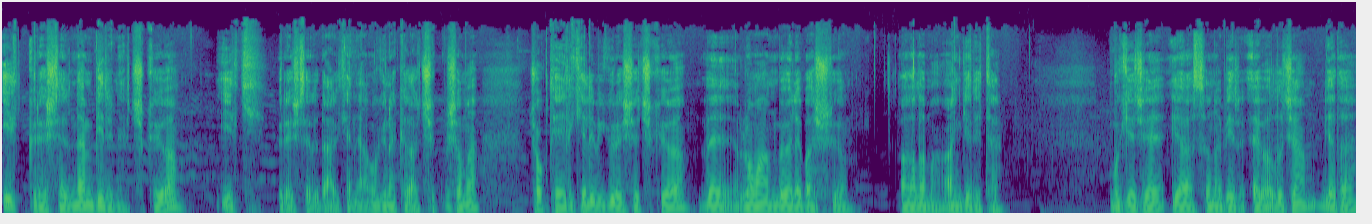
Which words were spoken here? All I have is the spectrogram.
ilk güreşlerinden birine çıkıyor. İlk güreşleri derken yani o güne kadar çıkmış ama çok tehlikeli bir güreşe çıkıyor ve roman böyle başlıyor. Ağlama Angelita. Bu gece ya sana bir ev alacağım ya da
